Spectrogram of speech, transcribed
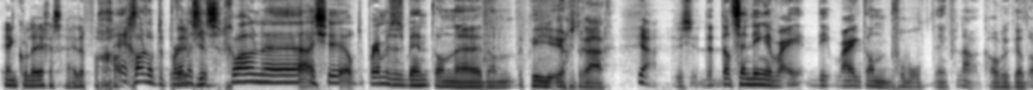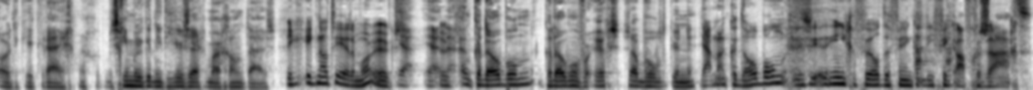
En collega's zeiden van, gast, Nee, gewoon op de premises. Gewoon eh, als je op de premises bent, dan, eh, dan, dan kun je je Uggs dragen. Ja, Dus dat zijn dingen waar, ik- die, waar ik dan bijvoorbeeld denk van... nou, ik hoop dat ik dat ooit een keer krijg. Maar goed, misschien moet ik het niet hier zeggen, maar gewoon thuis. ik, ik noteer hem hoor, Ux. Ja, ja Ux. een cadeaubon. Een cadeaubon voor Uggs zou bijvoorbeeld kunnen. Ja, maar een cadeaubon is ingevuld, dat vind ik, die vind ik afgezaagd.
